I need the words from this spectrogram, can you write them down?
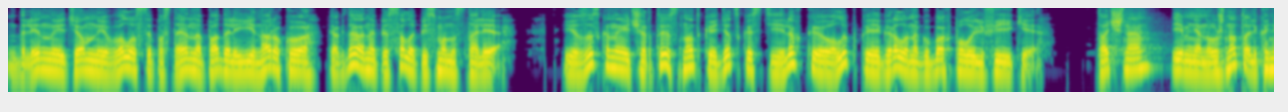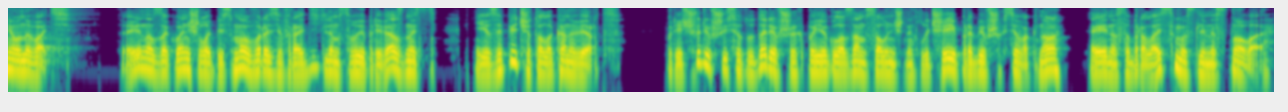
Длинные темные волосы постоянно падали ей на руку, когда она писала письмо на столе. Изысканные черты с ноткой детскости и легкая улыбка играла на губах полуэльфийки. «Точно, и мне нужно только не унывать». Эйна закончила письмо, выразив родителям свою привязанность, и запечатала конверт. Прищурившись от ударивших по её глазам солнечных лучей, пробившихся в окно, Эйна собралась с мыслями снова.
